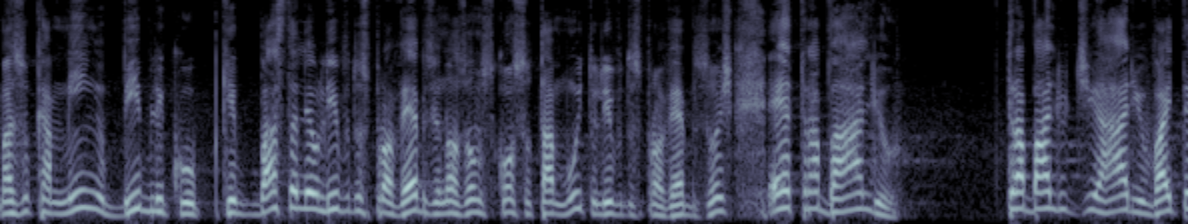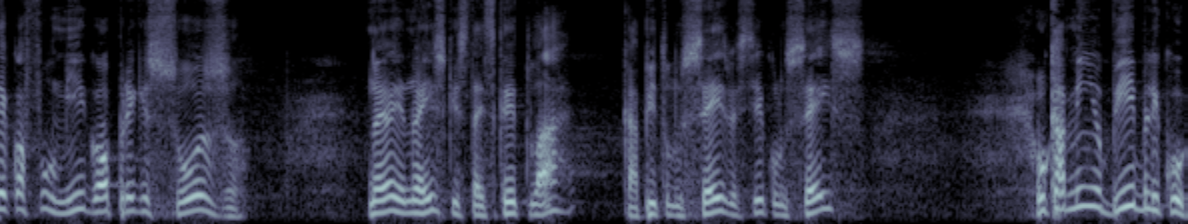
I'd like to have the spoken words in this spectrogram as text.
mas o caminho bíblico, que basta ler o livro dos Provérbios, e nós vamos consultar muito o livro dos Provérbios hoje, é trabalho. Trabalho diário, vai ter com a formiga, ó preguiçoso. Não é, não é isso que está escrito lá? Capítulo 6, versículo 6. O caminho bíblico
